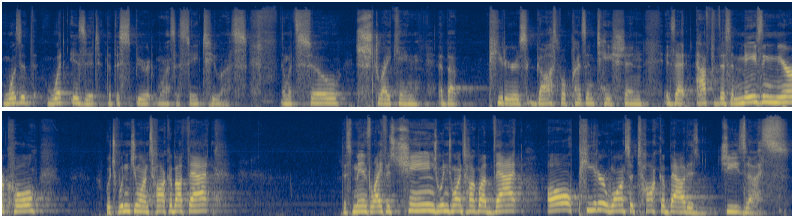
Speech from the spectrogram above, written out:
Was it, what is it that the Spirit wants to say to us? And what's so striking about Peter's gospel presentation is that after this amazing miracle, which wouldn't you want to talk about that? This man's life has changed. Wouldn't you want to talk about that? All Peter wants to talk about is Jesus.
